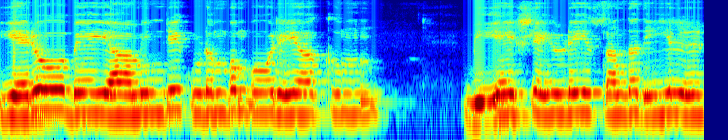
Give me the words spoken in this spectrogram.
യരോബേയാമിന്റെ കുടുംബം പോലെയാക്കും. ബിയേഷയുടെ സന്തതിയിൽ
